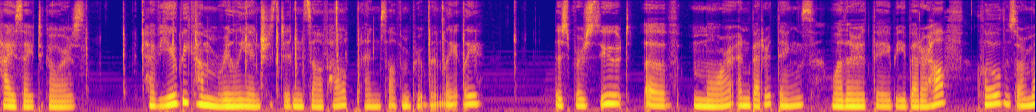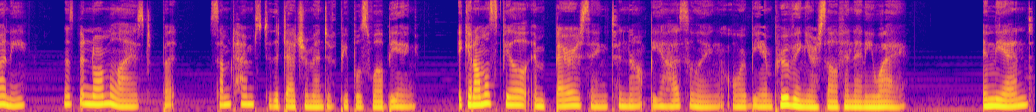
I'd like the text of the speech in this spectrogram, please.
Hi, Psych2Goers. Have you become really interested in self-help and self-improvement lately? This pursuit of more and better things, whether they be better health, clothes, or money, has been normalized, but sometimes to the detriment of people's well-being. It can almost feel embarrassing to not be hustling or be improving yourself in any way. In the end,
